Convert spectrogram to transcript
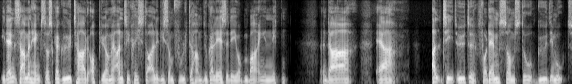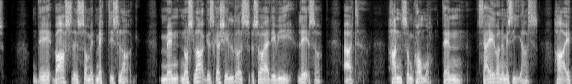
I den sammenhæng så skal Gud tage et opgør med antikrist og alle de, som fulgte ham. Du kan læse det i åbenbaringen 19. Der er altid ute for dem, som stod Gud imod. Det varsles som et mægtigt slag, men når slaget skal skildres, så er det vi læser, at han som kommer, den sejrende Messias, har et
